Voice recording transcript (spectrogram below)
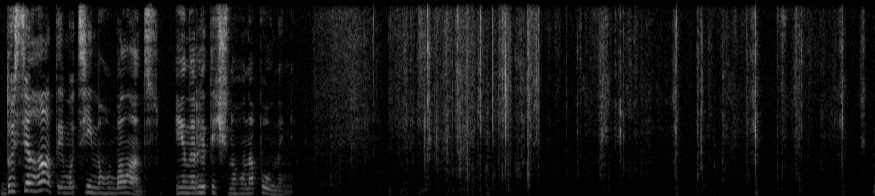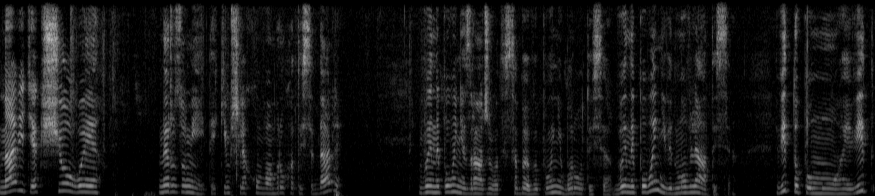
досягати емоційного балансу і енергетичного наповнення. Навіть якщо ви не розумієте, яким шляхом вам рухатися далі, ви не повинні зраджувати себе, ви повинні боротися. Ви не повинні відмовлятися від допомоги, від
